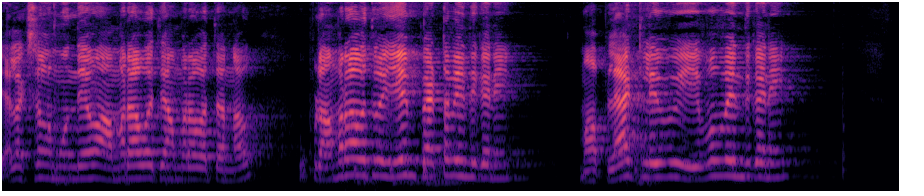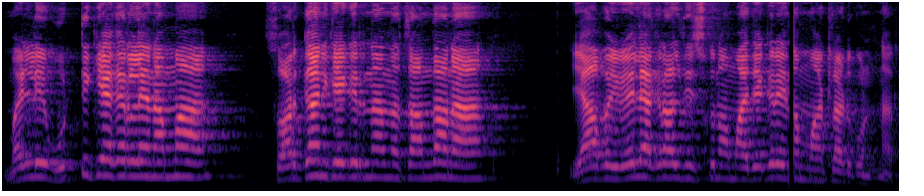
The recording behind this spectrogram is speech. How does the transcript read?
ఎలక్షన్ల ముందేమో అమరావతి అమరావతి అన్నావు. ఇప్పుడు అమరావతిలో ఏం పెట్టవు మా ఫ్లాట్లు ఇవ్వ ఇవ్వవెందుకని మళ్ళీ ఉట్టికి ఎగరలేనమ్మా స్వర్గానికి ఎగిరినన్న చందాన యాభై వేల ఎకరాలు తీసుకున్నాం మా దగ్గర ఏదో మాట్లాడుకుంటున్నారు.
